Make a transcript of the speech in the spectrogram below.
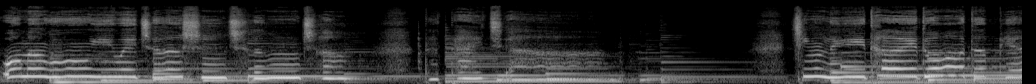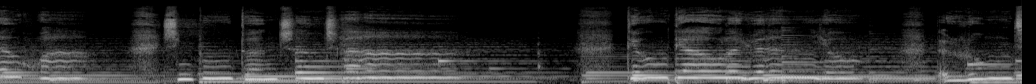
我们误以为这是成长的代价。经历太多的变化，心不断挣扎，丢掉了原有的融洽，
